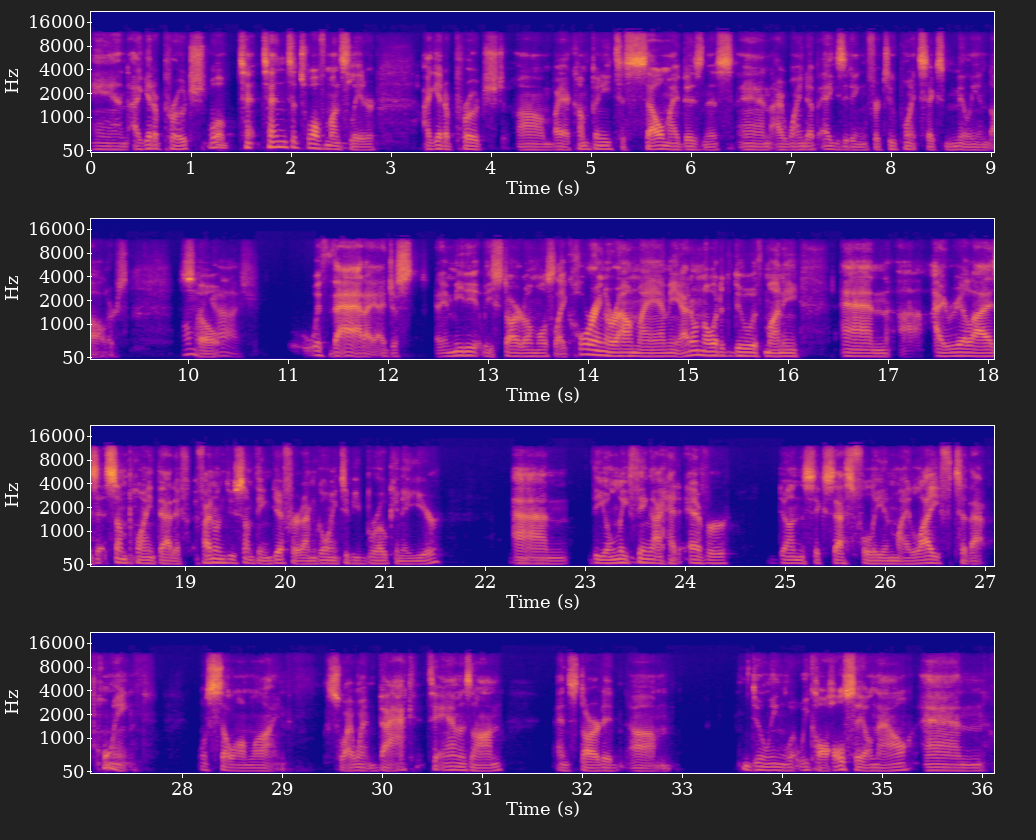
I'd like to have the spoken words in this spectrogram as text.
and I get approached. Well, 10, 10 to 12 months later, I get approached um, by a company to sell my business, and I wind up exiting for $2.6 million. Oh so my gosh. With that, I, I just I immediately start almost like whoring around Miami. I don't know what to do with money. And uh, I realize at some point that if, if I don't do something different, I'm going to be broke in a year. Mm-hmm. And the only thing I had ever done successfully in my life to that point was sell online. So I went back to Amazon and started um, doing what we call wholesale now. And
